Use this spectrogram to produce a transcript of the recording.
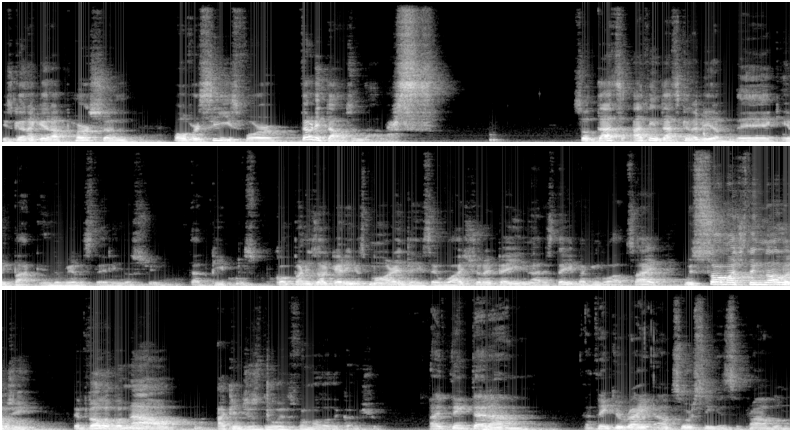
is gonna get a person overseas for thirty thousand dollars. So that's I think that's gonna be a big impact in the real estate industry. That people companies are getting smart and they say, why should I pay in the United States if I can go outside with so much technology available now? I can just do it from another country. I think that um, I think you're right. Outsourcing is the problem.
